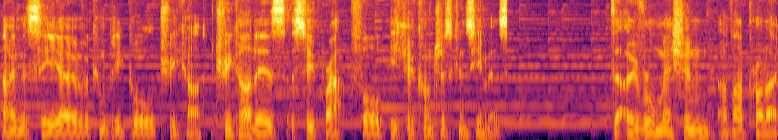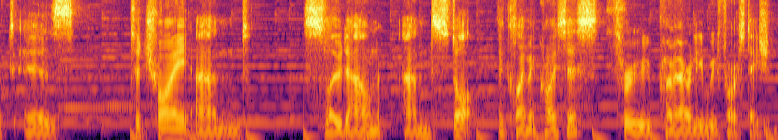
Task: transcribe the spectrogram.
I'm the CEO of a company called TreeCard. TreeCard is a super app for eco conscious consumers. The overall mission of our product is to try and slow down and stop the climate crisis through primarily reforestation.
